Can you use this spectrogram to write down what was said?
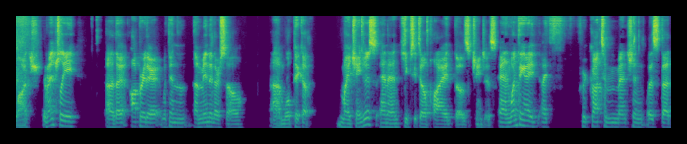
watch. Eventually, uh, the operator within a minute or so um, will pick up my changes and then kubectl apply those changes. And one thing I, I forgot to mention was that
